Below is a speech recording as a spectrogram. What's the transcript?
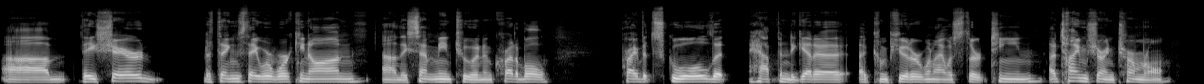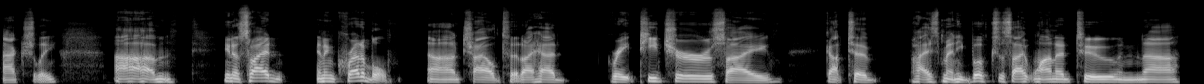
Um, they shared the things they were working on. Uh, they sent me to an incredible private school that happened to get a, a computer when I was 13, a time sharing terminal, actually. Um, you know, so I had an incredible uh, childhood. I had great teachers. I got to buy as many books as I wanted to, and uh,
